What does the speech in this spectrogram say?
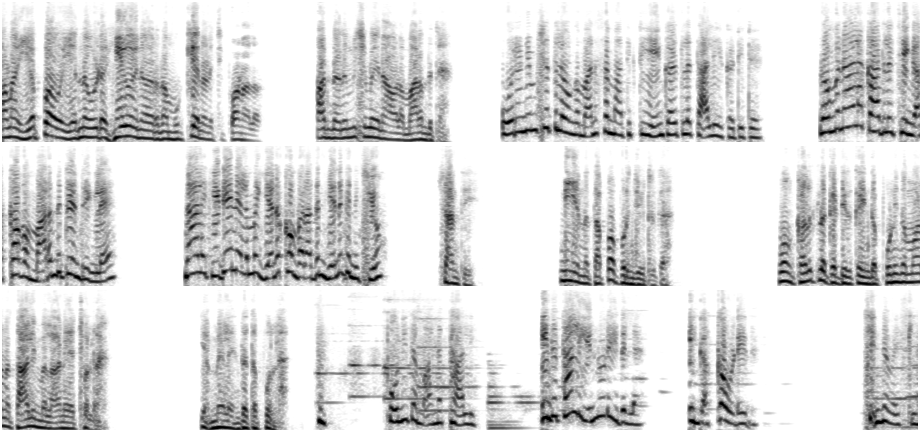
ஆனா எப்ப அவ என்னை விட ஹீரோயினா இருந்தா முக்கியம் நினைச்சு போனாலோ அந்த நிமிஷமே நான் அவளை மறந்துட்டேன். ஒரு நிமிஷத்துல உங்க மனசை மாத்திக்கிட்டு என் கழுத்துல தாலிய கட்டிட்டு ரொம்ப நாளா காதலிச்சு எங்க அக்காவை மறந்துட்டேன்றீங்களே? நாளைக்கு இதே நிலைமை எனக்கும் வராதுன்னு எனக்கு நிச்சயம். சாந்தி நீ என்ன தப்பா புரிஞ்சுக்கிட்டு இருக்க? உன் கழுத்துல கட்டியிருக்க இந்த புனிதமான தாலி மேல ஆணையா சொல்றேன். என் மேல எந்த தப்பும் இல்ல. புனிதமான தாலி. இந்த தாலி என்னோட இது இல்ல எங்க அக்காவோட இது. சின்ன வயசுல.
